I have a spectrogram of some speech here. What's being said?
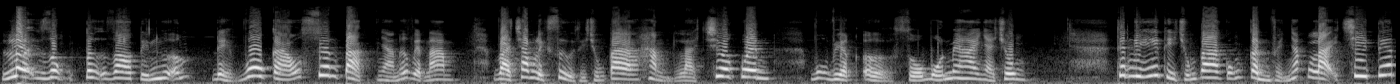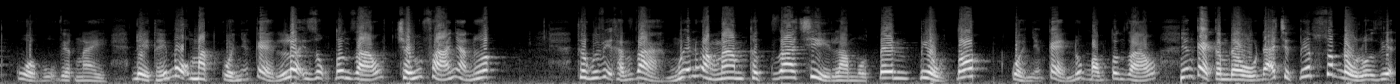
lợi dụng tự do tín ngưỡng để vô cáo xuyên tạc nhà nước Việt Nam. Và trong lịch sử thì chúng ta hẳn là chưa quên vụ việc ở số 42 nhà Trung. Thiết nghĩ thì chúng ta cũng cần phải nhắc lại chi tiết của vụ việc này để thấy bộ mặt của những kẻ lợi dụng tôn giáo chống phá nhà nước. Thưa quý vị khán giả, Nguyễn Hoàng Nam thực ra chỉ là một tên tiểu tốt của những kẻ núp bóng tôn giáo. Những kẻ cầm đầu đã trực tiếp xuất đầu lộ diện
